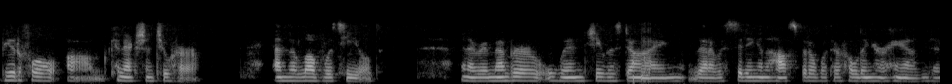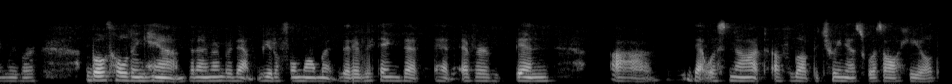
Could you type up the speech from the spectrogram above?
beautiful um, connection to her, and the love was healed. And I remember when she was dying that I was sitting in the hospital with her holding her hand, and we were both holding hands. And I remember that beautiful moment that everything that had ever been uh, that was not of love between us was all healed.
